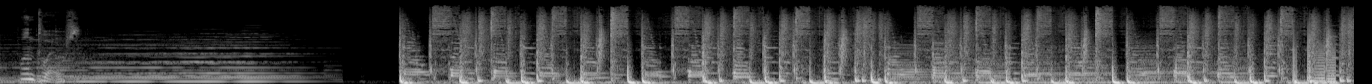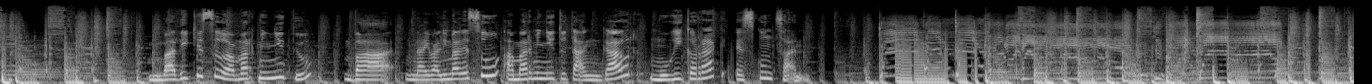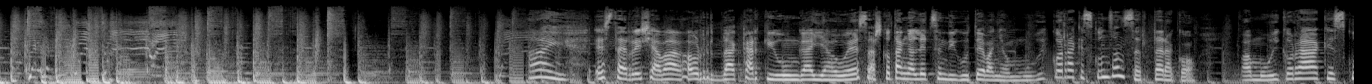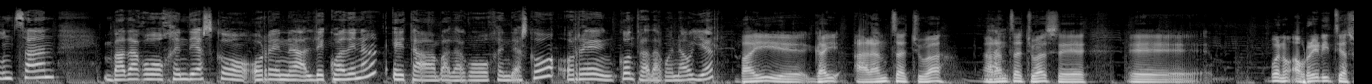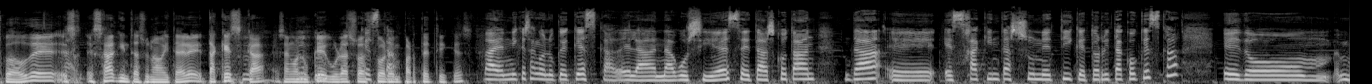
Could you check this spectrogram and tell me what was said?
Badikezu amar minutu, ba nahi balin badezu amar minututan gaur mugikorrak hezkuntzan. Ai, ez da erresa ba, gaur dakarkigun gai hau ez, askotan galdetzen digute, baina mugikorrak hezkuntzan zertarako. Ba, mugikorrak hezkuntzan, badago jende asko horren aldekoa dena eta badago jende asko horren kontra dagoena oier. Bai, e, gai arantzatxua, arantzatxua ze e, Bueno, aurre iritzi asko daude, ez, bai. ez jakintasuna baita ere, eta kezka, esango nuke, guraso askoren partetik, ez? Ba, nik esango nuke kezka dela nagusi, ez? Eta askotan da e, ez jakintasunetik etorritako kezka, edo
